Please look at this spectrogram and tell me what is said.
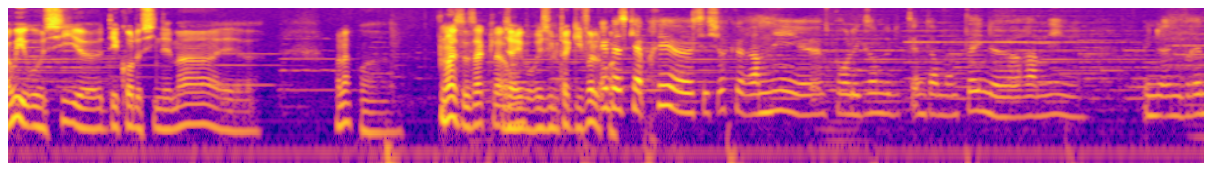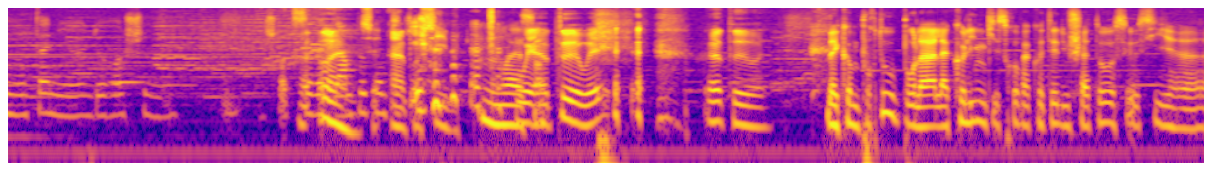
ah oui aussi euh, décor de cinéma et euh, voilà quoi. Ouais, c'est ça, Ils clairement. arrivent au résultat qu'ils veulent. Et quoi. parce qu'après, euh, c'est sûr que ramener, euh, pour l'exemple de Big Thunder Mountain, euh, ramener une, une- une vraie montagne de roches, euh, je crois que ça Ouais, été un peu c'est compliqué. impossible. Ouais, oui, un peu, ouais. un peu, ouais. Ben, comme pour tout, pour la, la colline qui se trouve à côté du château, c'est aussi. euh,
